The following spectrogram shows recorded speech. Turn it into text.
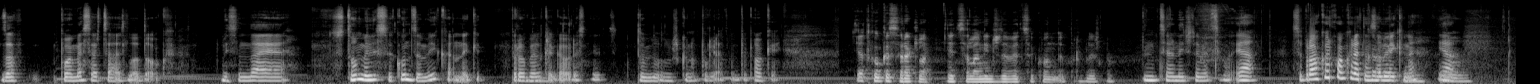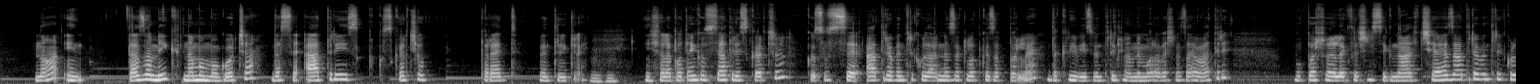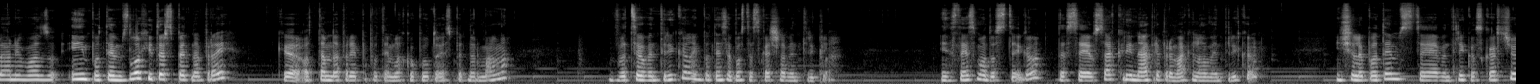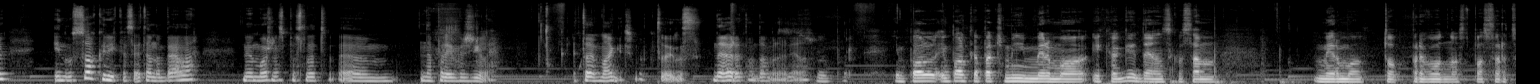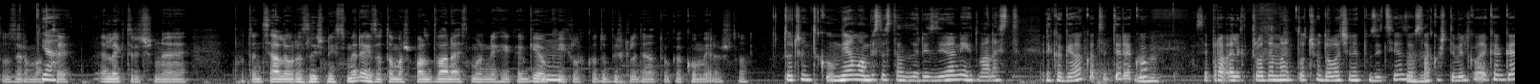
za pojme srca je zelo dolg. Mislim, da je 100 milisekund zamika, nekaj prav velikega v resnici. To bi bilo luško na pogled, ampak ok. Ja, tako kot si rekla, je cela nič 9 sekunde, približno. Ni cel nič 9 sekund. Ja. Se pravi, kar konkreten Kar zamik, ne? Ja. No, in ta zamik nam omogoča, da se atriji sk- skrčijo pred ventrikli. Mhm. In šele potem, ko so se atriji skrčili, ko so se atrioventrikularne zaklopke zaprle, da krivi iz ventrikla ne more več nazaj v atrij, bo prišel električni signal čez atrioventrikularni vozu in potem zelo hitro spet naprej, ker od tam naprej pa potem lahko potuje spet normalno, v cel ventrikl in potem se boste skrčila ventrikla. In s tem smo dosegli, da se je vsa kri najprej premaknila v ventrikl, in šele potem se je ventrikl skrčil in vso kri, ki se je tam nabrala, ima možnost poslati um, naprej v žile. To je magično, to je res nevrjetno dobro narejeno. Super. In pol, in pol, kar pač mi merimo EKG, dejansko sam merimo to prevodnost po srcu, oziroma Ja. te električne potencijale v različnih smereh, zato imaš pol 12 možnih EKG-ov, Mm. mm. ki jih lahko dobiš, glede na to, kako meriš to. Točno tako. Mi imamo v bistvu standardiziranih 12 EKG, kot si ti rekel. Mhm. Se pravi, elektrode imajo točno določene pozicije za Mhm. vsako številko EKG,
